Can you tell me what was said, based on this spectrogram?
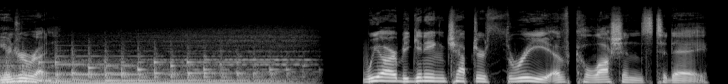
Andrew Rutten. We are beginning chapter 3 of Colossians today.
